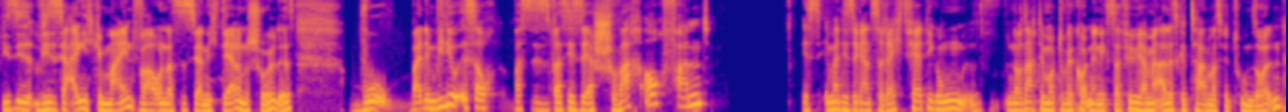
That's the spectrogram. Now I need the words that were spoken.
wie sie, wie es ja eigentlich gemeint war und dass es ja nicht deren Schuld ist. Wo bei dem Video ist auch, was, was ich sehr schwach auch fand, ist immer diese ganze Rechtfertigung, noch nach dem Motto, wir konnten ja nichts dafür, wir haben ja alles getan, was wir tun sollten.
